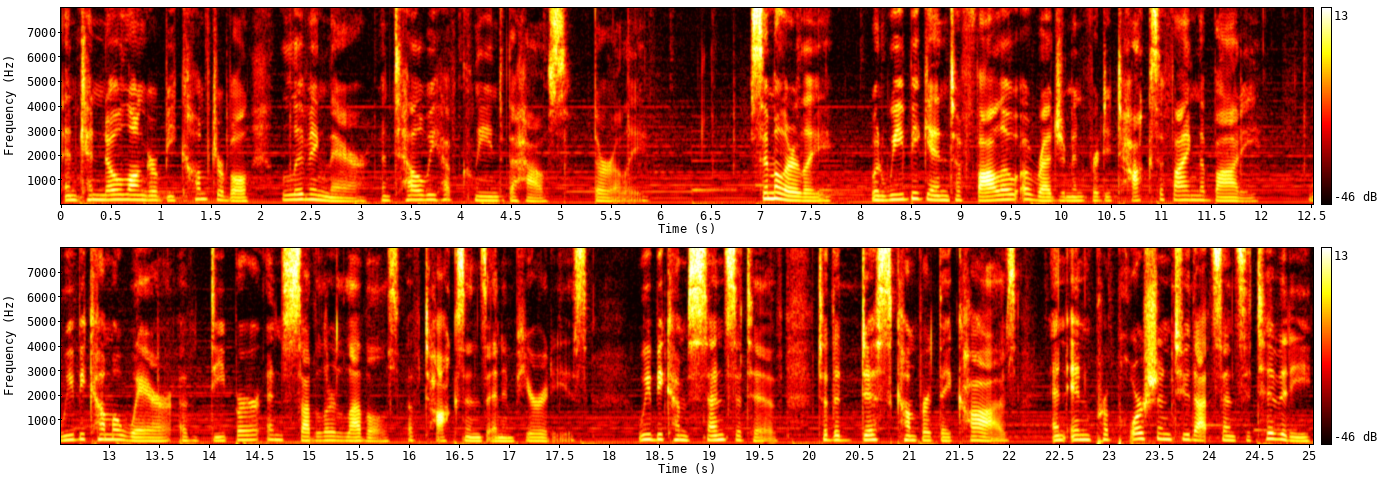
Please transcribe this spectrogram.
and can no longer be comfortable living there until we have cleaned the house thoroughly. Similarly, when we begin to follow a regimen for detoxifying the body, we become aware of deeper and subtler levels of toxins and impurities. We become sensitive to the discomfort they cause and in proportion to that sensitivity,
